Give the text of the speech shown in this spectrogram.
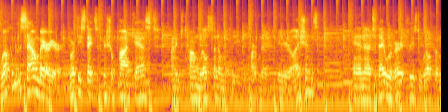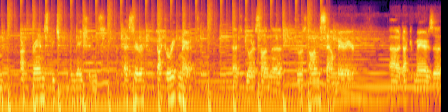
welcome to the Sound Bearier, Northeast State's official podcast. My name is Tom Wilson. I'm with the Department of Community Relations. And uh, today we're very pleased to welcome our friend, speech communications professor, Dr. Rick Merritt, uh, to join us on the join us on the Sound Bearier. Uh, Dr. Merritt is a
